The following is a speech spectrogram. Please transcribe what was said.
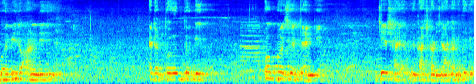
গর্বিত, আনন্দিত। একটা তরুণ তরুণী কম বয়সী একটা এমপি যে কাজ করেছে আগামী দিনে,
